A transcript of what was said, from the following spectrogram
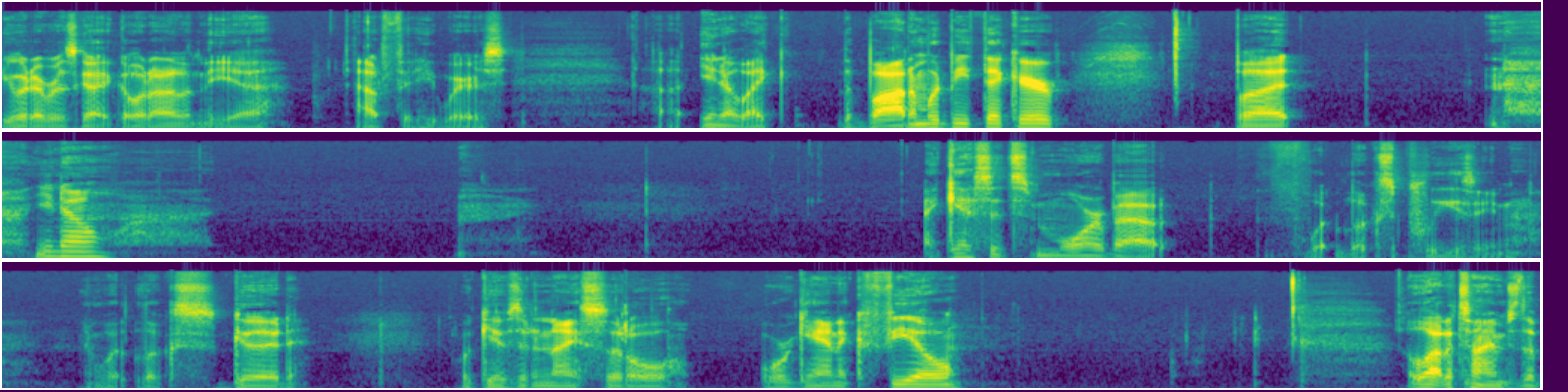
whatever's got going on in the uh, outfit he wears. Uh, you know, like the bottom would be thicker, but you know, I guess it's more about what looks pleasing and what looks good, what gives it a nice little organic feel. A lot of times the,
